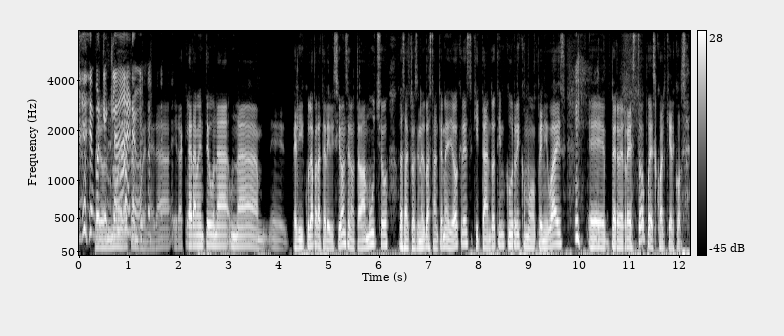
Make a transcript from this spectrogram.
porque pero no claro. era tan buena. Era, era claramente una, una eh, película para televisión, se notaba mucho, las actuaciones bastante mediocres, quitando a Tim Curry como Pennywise, eh, pero resto, pues cualquier cosa.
